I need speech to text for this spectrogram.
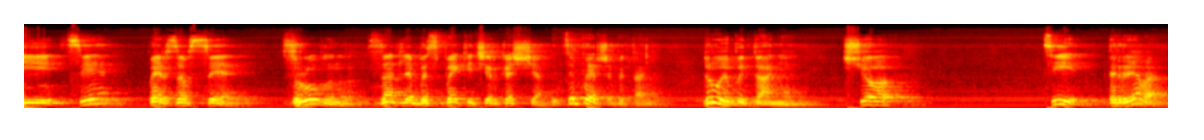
І це, перш за все, зроблено задля безпеки черкащан. Це перше питання. Друге питання, що ці дерева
